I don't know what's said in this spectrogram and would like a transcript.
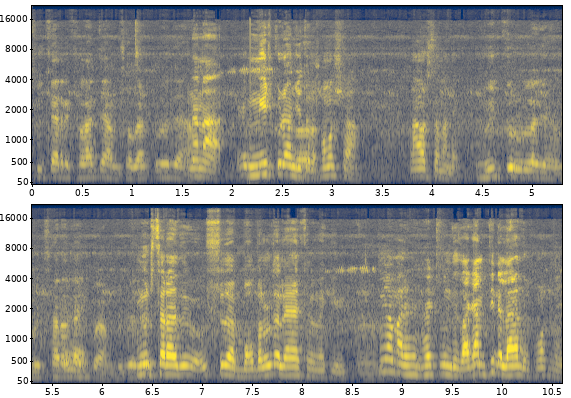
ফিকারে খেলা দে আমি সবাই করে দে। না না করে সমস্যা? মানে। মিট করু লাগে আমি সারা শুধু বদল দিলে না নাকি? তুই আমার হেডফোন দে জায়গা আমি তিনটা লাগা সমস্যা নাই।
